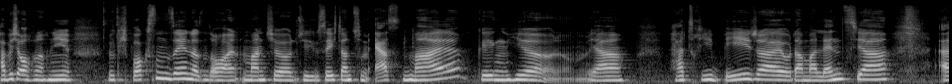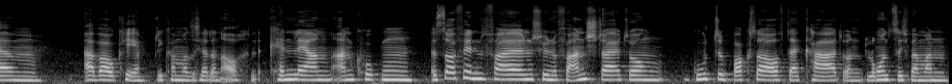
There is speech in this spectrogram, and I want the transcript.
habe ich auch noch nie wirklich boxen sehen. Da sind auch manche, die sehe ich dann zum ersten Mal gegen hier, ja, Hatri Bejai oder Malencia. Ähm, aber okay, die kann man sich ja dann auch kennenlernen, angucken. Ist auf jeden Fall eine schöne Veranstaltung. Gute Boxer auf der Card und lohnt sich, wenn man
